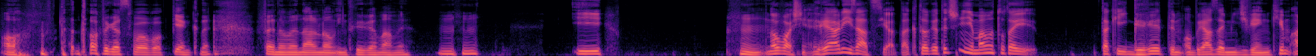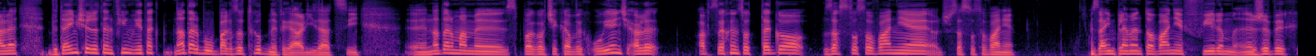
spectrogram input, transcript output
O, dobre słowo, piękne. Fenomenalną intrygę mamy. Mhm. I hmm, no właśnie, realizacja, tak? Teoretycznie nie mamy tutaj takiej gry tym obrazem i dźwiękiem, ale wydaje mi się, że ten film jednak nadal był bardzo trudny w realizacji. E, nadal mamy sporo ciekawych ujęć, ale abstrahując od tego zastosowanie, czy zastosowanie, zaimplementowanie w film żywych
